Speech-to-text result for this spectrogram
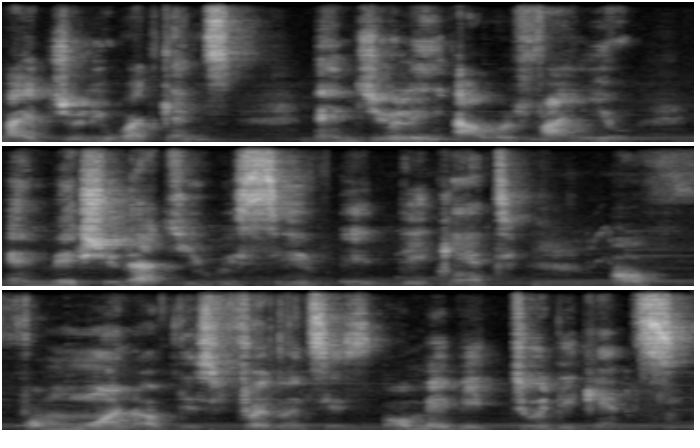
by Julie Watkins and Julie, I will find you and make sure that you receive a decant of from one of these fragrances or maybe two decants.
